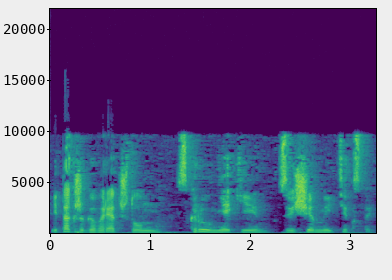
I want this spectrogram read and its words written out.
И также говорят, что он скрыл некие священные тексты,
